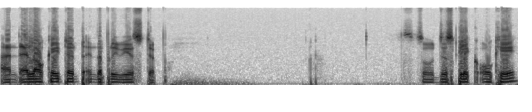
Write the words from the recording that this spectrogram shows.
and allocated in the previous step. So just click OK.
